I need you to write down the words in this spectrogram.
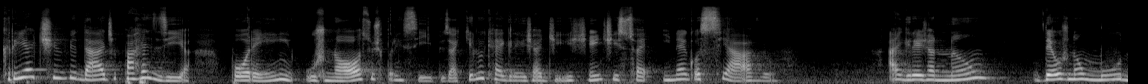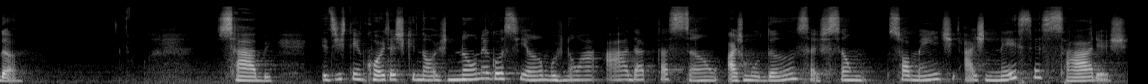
criatividade e parresia. Porém, os nossos princípios, aquilo que a igreja diz, gente, isso é inegociável. A igreja não, Deus não muda. Sabe? Existem coisas que nós não negociamos, não há adaptação. As mudanças são somente as necessárias,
